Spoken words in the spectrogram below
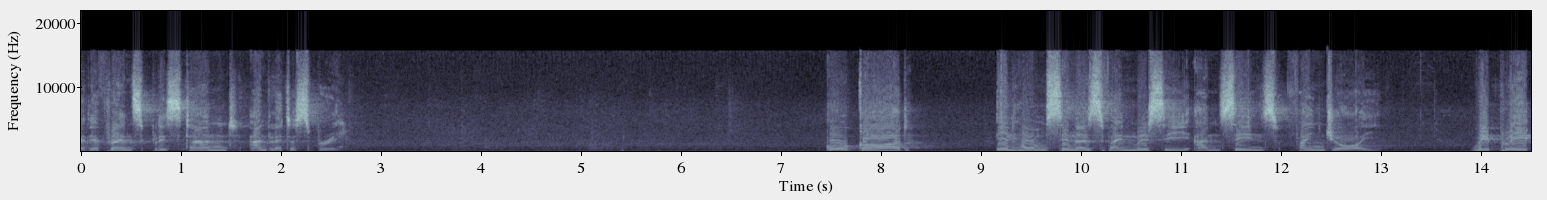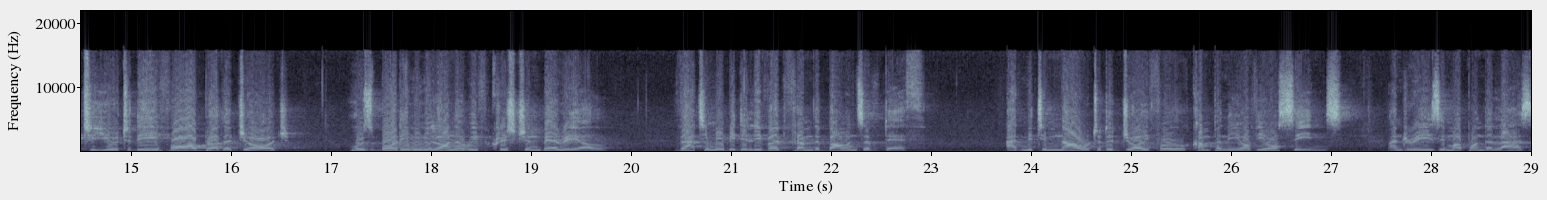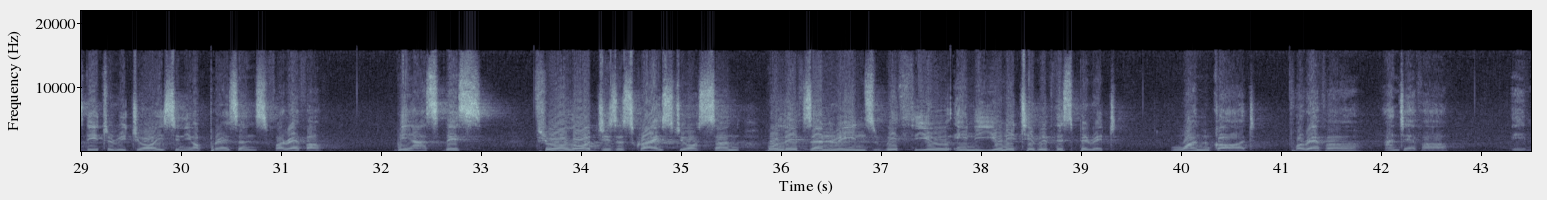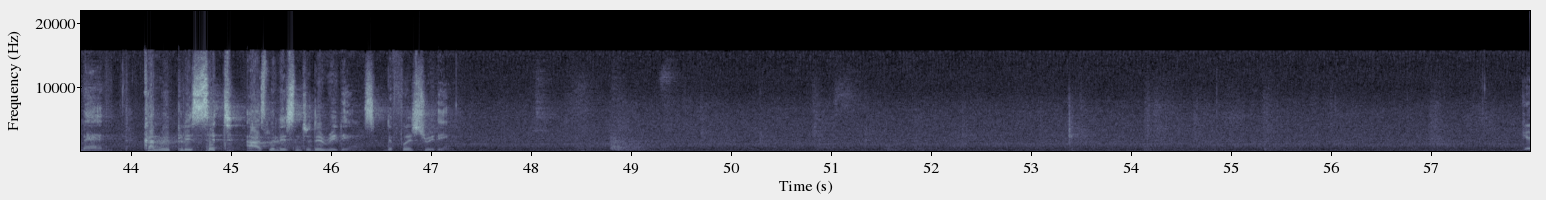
my dear friends, please stand and let us pray. O God, in whom sinners find mercy and saints find joy, we pray to you today for our brother George, whose body we will honor with Christian burial, that he may be delivered from the bounds of death. Admit him now to the joyful company of your saints, and raise him up on the last day to rejoice in your presence forever. We ask this through our Lord Jesus Christ, your Son, who lives and reigns with you in unity with the Spirit, one God, forever and ever. Amen. Can we please sit as we listen to the readings? The first reading.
